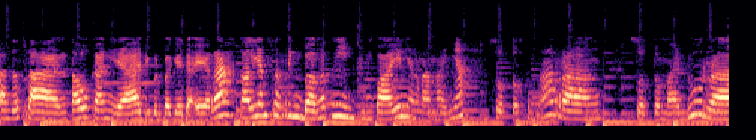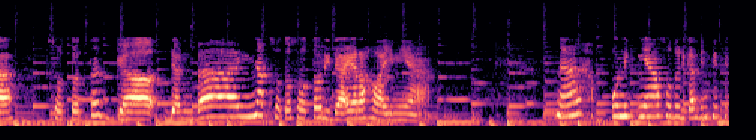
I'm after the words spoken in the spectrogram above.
Pantesan, tahu kan ya, di berbagai daerah kalian sering banget nih jumpain yang namanya soto Semarang, soto Madura, soto Tegal, dan banyak soto-soto di daerah lainnya. Nah, uniknya soto di kantin fisip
